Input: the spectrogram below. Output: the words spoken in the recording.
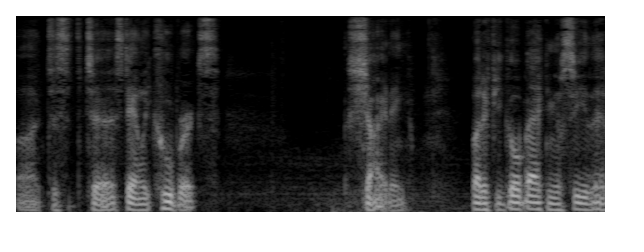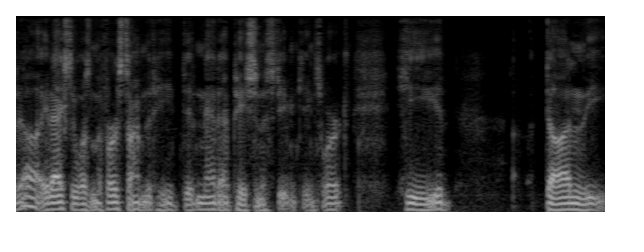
uh, to, to Stanley Kubrick's Shining. But if you go back and you'll see that uh, it actually wasn't the first time that he did an adaptation of Stephen King's work. He had done the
